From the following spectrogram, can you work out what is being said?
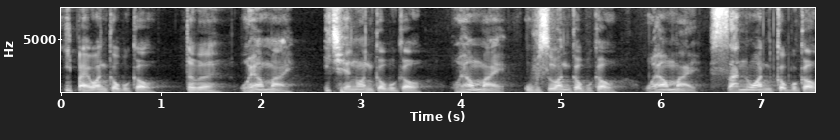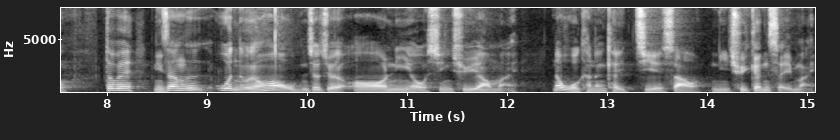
一百万够不够？对不对？我要买一千万够不够？我要买五十万够不够？我要买三万够不够？对不对？你这样子问的话，我们就觉得哦，你有兴趣要买，那我可能可以介绍你去跟谁买。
